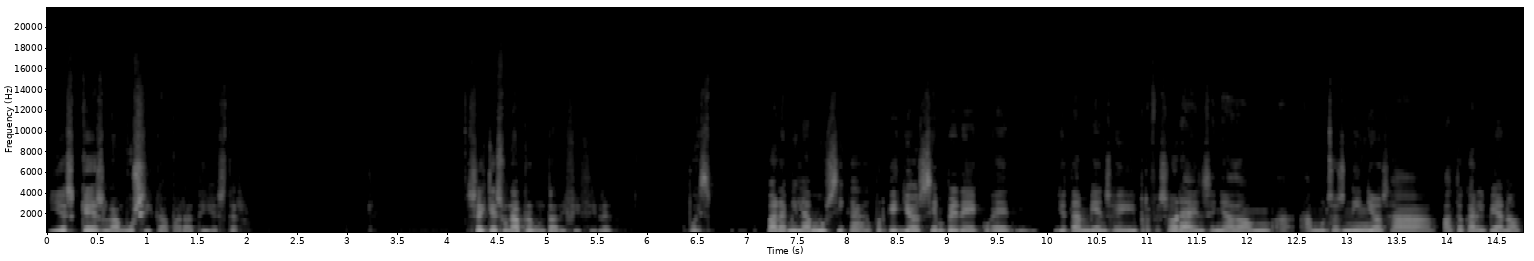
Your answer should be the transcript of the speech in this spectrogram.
Y es, ¿qué es la música para ti, Esther? Sé que es una pregunta difícil, ¿eh? Pues para mí la música, porque yo siempre, eh, yo también soy profesora, he enseñado a, muchos niños a, tocar el piano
